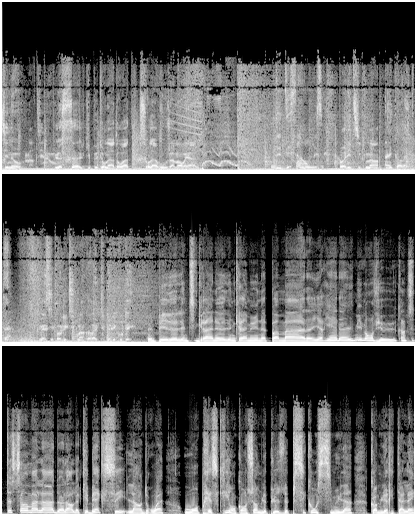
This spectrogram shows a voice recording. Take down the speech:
Martino, le seul qui peut tourner à droite sur la rouge à Montréal. De 10 à 11. Politiquement incorrect. Mais c'est politiquement correct de l'écouter. Une pilule, une petite granule, une crème, une pommade, y a rien de mon vieux. Quand tu te sens malade, alors le Québec, c'est l'endroit où on prescrit, on consomme le plus de psychostimulants comme le Ritalin.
